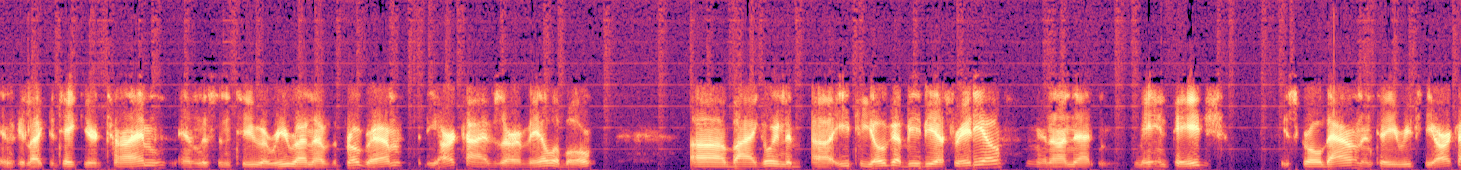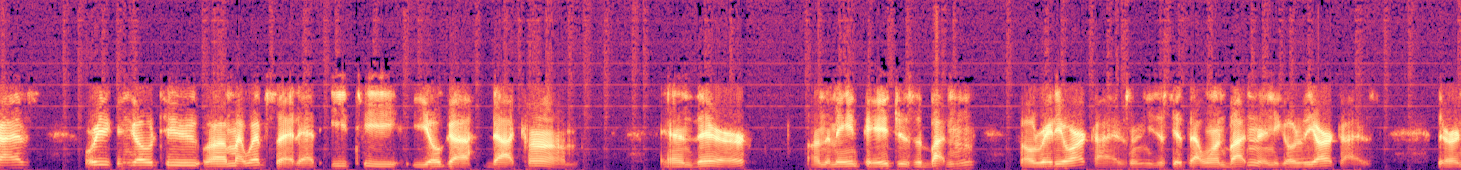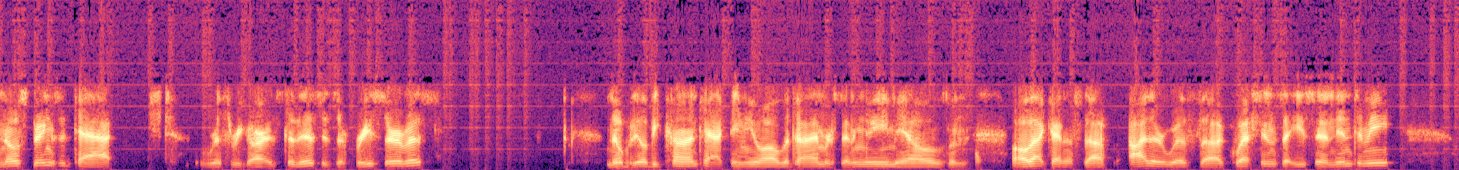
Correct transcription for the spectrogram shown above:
And if you'd like to take your time and listen to a rerun of the program, the archives are available uh, by going to uh, ET Yoga BBS Radio. And on that main page, you scroll down until you reach the archives or you can go to uh, my website at etyoga.com. And there, on the main page, is a button called Radio Archives, and you just hit that one button and you go to the archives. There are no strings attached with regards to this. It's a free service. Nobody will be contacting you all the time or sending you emails and all that kind of stuff, either with uh, questions that you send in to me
